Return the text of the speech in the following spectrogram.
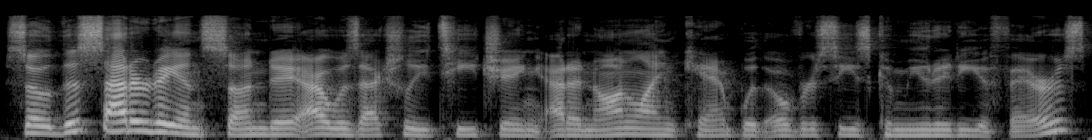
So, this Saturday and Sunday, I was actually teaching at an online camp with Overseas Community Affairs.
